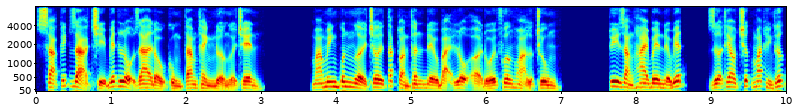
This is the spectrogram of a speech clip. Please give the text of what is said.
Xạ kích giả chỉ biết lộ ra đầu cùng tam thành nửa người trên. Mà minh quân người chơi tắc toàn thân đều bại lộ ở đối phương hỏa lực chung. Tuy rằng hai bên đều biết, dựa theo trước mắt hình thức,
